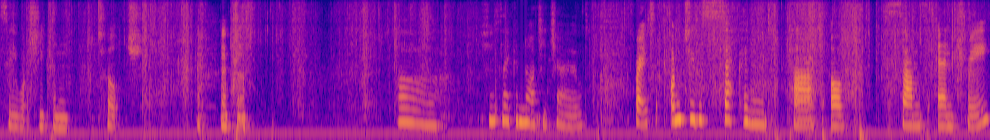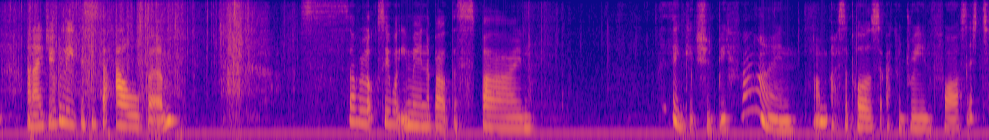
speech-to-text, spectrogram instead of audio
See what she can touch. oh, she's like a naughty child. Right, on to the second part of Sam's entry and I do believe this is the album. Let's have a look, see what you mean about the spine. I think it should be fine. Um, I suppose I could reinforce it.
